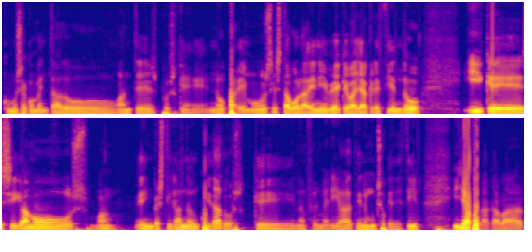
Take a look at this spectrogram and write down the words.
como os he comentado antes, pues que no paremos esta bola de nieve, que vaya creciendo y que sigamos investigando en cuidados, que la enfermería tiene mucho que decir. Y ya por acabar,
